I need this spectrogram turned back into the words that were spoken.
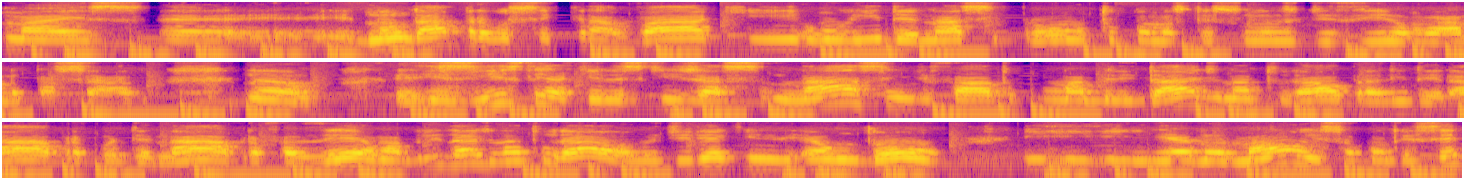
Mas é, não dá para você cravar que um líder nasce pronto, como as pessoas diziam lá no passado. Não, é, existem aqueles que já nascem de fato com uma habilidade natural para liderar, para coordenar, para fazer, é uma habilidade natural. Eu diria que é um dom e, e, é normal isso acontecer,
